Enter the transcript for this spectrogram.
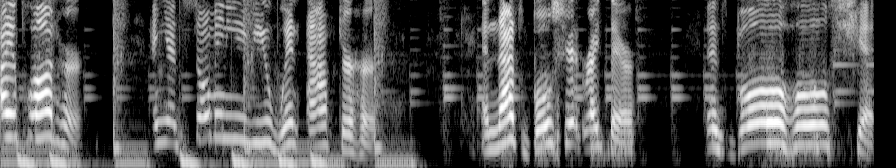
I applaud her. And yet so many of you went after her. And that's bullshit right there. It's bullshit.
